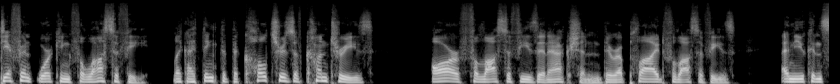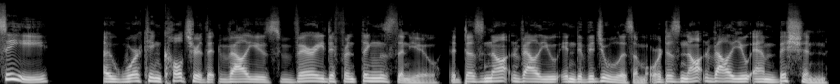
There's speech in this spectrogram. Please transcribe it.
different working philosophy. Like I think that the cultures of countries are philosophies in action. They're applied philosophies. And you can see a working culture that values very different things than you, that does not value individualism or does not value ambition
